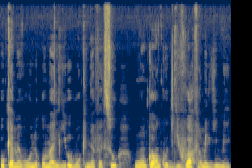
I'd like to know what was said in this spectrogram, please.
au Cameroun, au Mali, au Burkina Faso ou encore en Côte d'Ivoire, fermez les guillemets.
